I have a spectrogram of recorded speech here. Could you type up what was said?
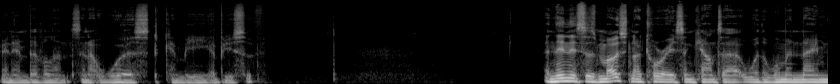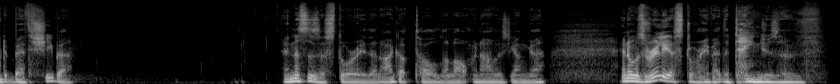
and ambivalence, and at worst can be abusive. And then there's his most notorious encounter with a woman named Bathsheba. And this is a story that I got told a lot when I was younger. And it was really a story about the dangers of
